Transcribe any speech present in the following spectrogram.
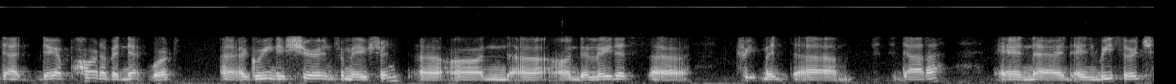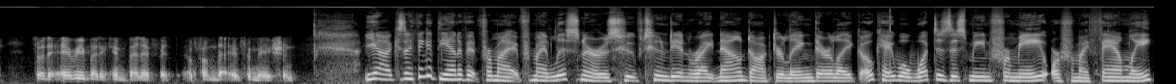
that they are part of a network agreeing to share information uh, on uh, on the latest treatment um, data and and research so that everybody can benefit from that information. Yeah, because I think at the end of it, for my for my listeners who've tuned in right now, Dr. Ling, they're like, okay, well, what does this mean for me, or for my family,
